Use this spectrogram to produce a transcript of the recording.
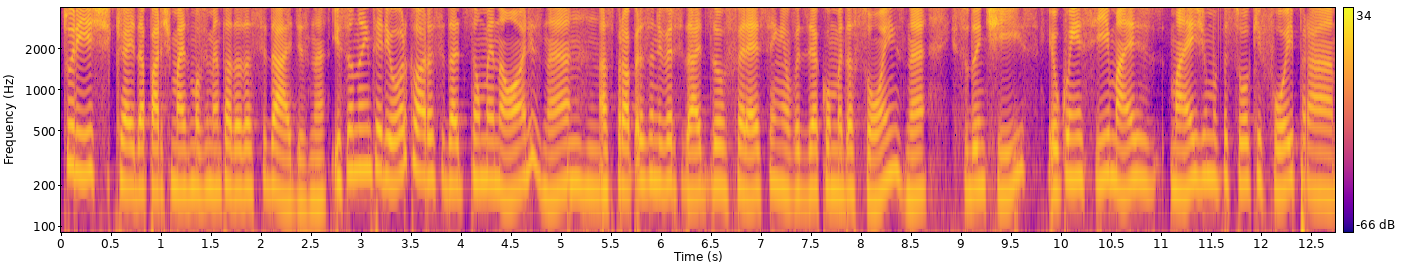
turística e da parte mais movimentada das cidades, né? Isso no interior, claro, as cidades são menores, né? Uhum. As próprias universidades oferecem, eu vou dizer, acomodações, né? Estudantis. Eu conheci mais, mais de uma pessoa que foi para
